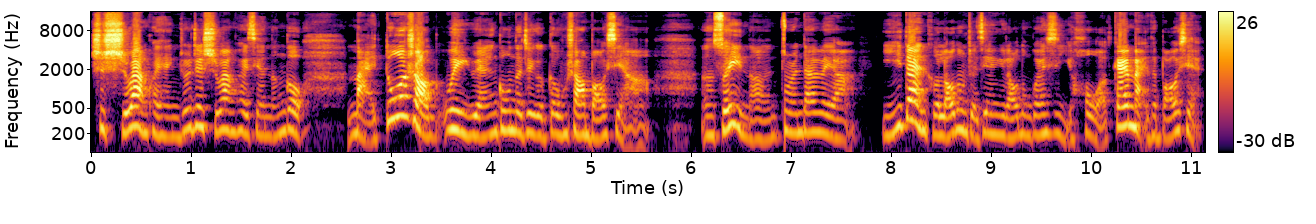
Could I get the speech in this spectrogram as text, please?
是十万块钱。你说这十万块钱能够买多少位员工的这个工伤保险啊？嗯，所以呢，用人单位啊。一旦和劳动者建立劳动关系以后啊，该买的保险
